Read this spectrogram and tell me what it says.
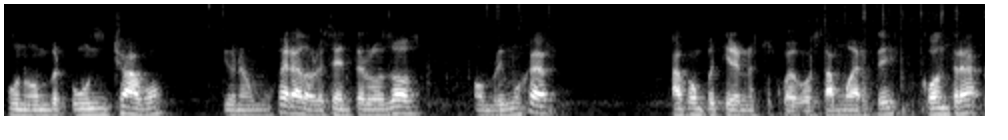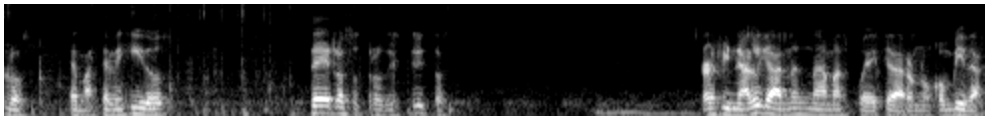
un hombre, un chavo y una mujer, adolescente los dos, hombre y mujer, a competir en estos juegos a muerte contra los demás elegidos de los otros distritos. Al final ganas, nada más puede quedar uno con vida.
